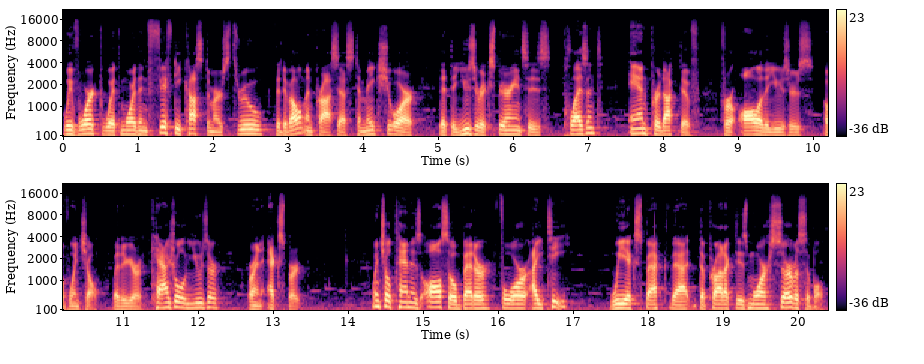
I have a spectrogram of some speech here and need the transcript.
We've worked with more than 50 customers through the development process to make sure that the user experience is pleasant and productive for all of the users of Windchill, whether you're a casual user or an expert. Windchill 10 is also better for IT. We expect that the product is more serviceable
